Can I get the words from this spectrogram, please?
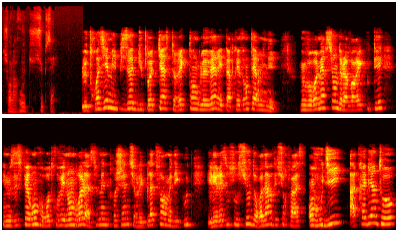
sur la route du succès. Le troisième épisode du podcast Rectangle Vert est à présent terminé. Nous vous remercions de l'avoir écouté et nous espérons vous retrouver nombreux la semaine prochaine sur les plateformes d'écoute et les réseaux sociaux de Renard des Surfaces. On vous dit à très bientôt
